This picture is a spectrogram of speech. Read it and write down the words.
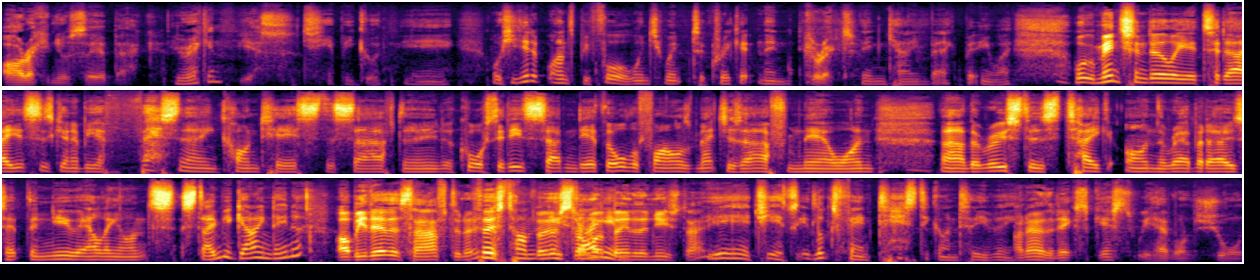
I reckon you'll see her back. You reckon? Yes. She'd be good. Yeah. Well, she did it once before when she went to cricket and then correct. Then came back. But anyway, well, we mentioned earlier today this is going to be a fascinating contest this afternoon. Of course, it is sudden death. All the finals matches are from now on. Uh, the Roosters take on the Rabbitohs at the new Allianz Stadium. You going, Dino? I'll be there this afternoon. First time. First new time I've been to the new stadium. Yeah, geez, it looks fantastic on TV. I know the next guest we have on Sean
